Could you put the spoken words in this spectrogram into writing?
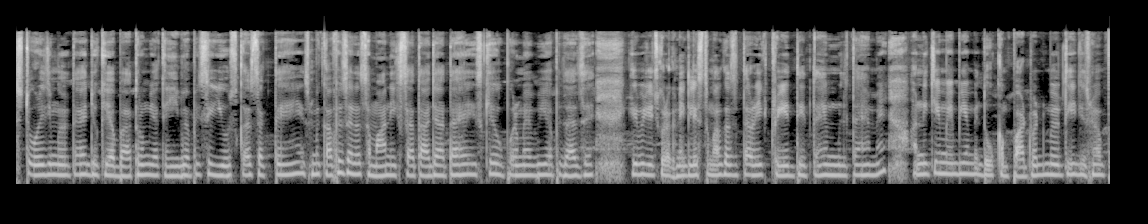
स्टोरेज मिलता है, जो कि आप बाथरूम या कहीं भी आप इसे यूज़ कर सकते हैं। इसमें काफ़ी सारा सामान एक साथ आ जाता है। इसके ऊपर में भी आप ज़्यादा से किसी भी चीज़ को रखने के लिए इस्तेमाल कर सकते हैं और एक ट्रे देता है, मिलता है हमें। और नीचे में भी हमें दो कंपार्टमेंट मिलती है, जिसमें आप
